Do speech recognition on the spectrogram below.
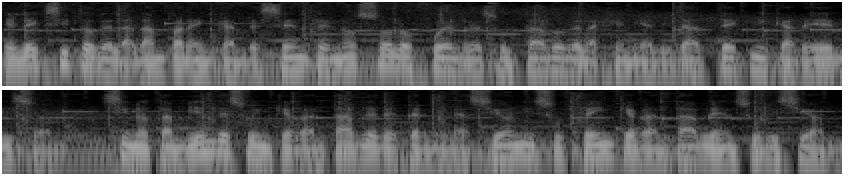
El éxito de la lámpara incandescente no solo fue el resultado de la genialidad técnica de Edison, sino también de su inquebrantable determinación y su fe inquebrantable en su visión.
